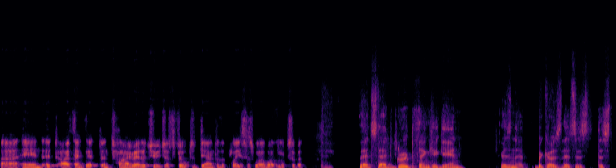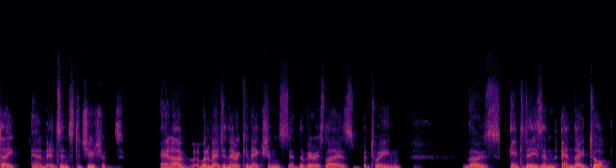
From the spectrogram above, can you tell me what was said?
Uh, and it, I think that entire attitude just filtered down to the police as well, by the looks of it. That's that groupthink again, isn't it? Because this is the state and its institutions. And I would imagine there are connections at the various layers between those entities and, and they talk.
